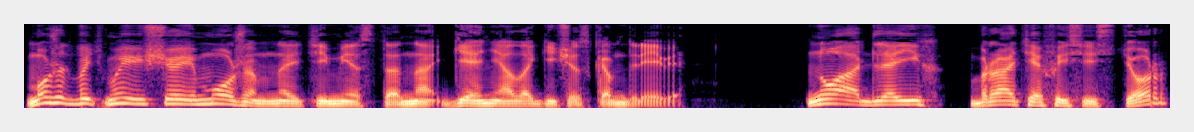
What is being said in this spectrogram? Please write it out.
может быть, мы еще и можем найти место на генеалогическом древе. Ну а для их братьев и сестер,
